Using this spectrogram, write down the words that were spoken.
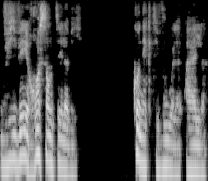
vivez, ressentez la vie. Connectez-vous à elle.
